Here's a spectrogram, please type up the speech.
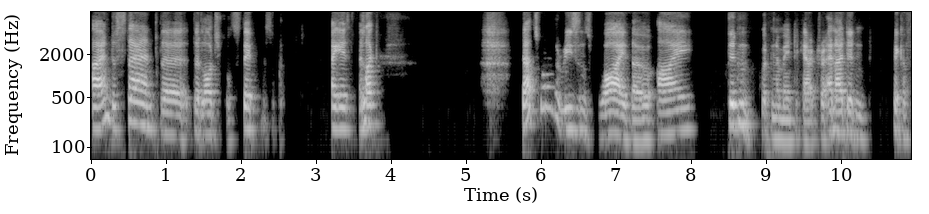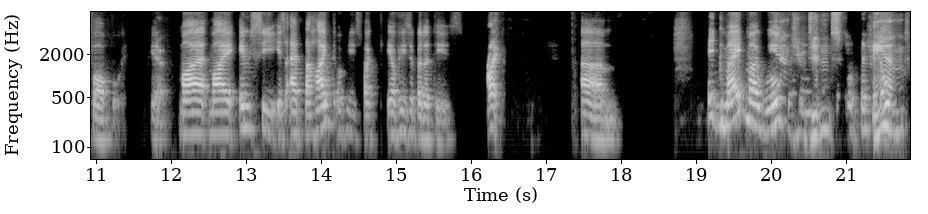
I understand the the logical step. I guess like that's one of the reasons why, though, I didn't put in a mentor character and I didn't pick a farm boy. You know, my my MC is at the height of his of his abilities. Right. Um, it made my world. And you didn't, and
